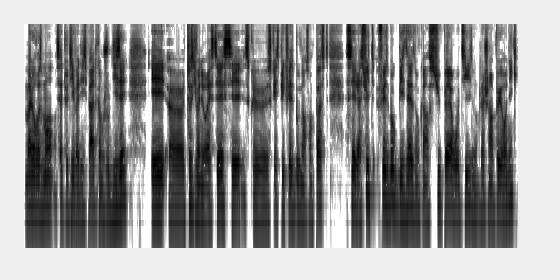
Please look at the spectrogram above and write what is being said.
Malheureusement, cet outil va disparaître, comme je vous le disais, et euh, tout ce qui va nous rester, c'est ce que ce qu'explique Facebook dans son post, c'est la suite Facebook Business, donc un super outil. Donc là, je suis un peu ironique,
